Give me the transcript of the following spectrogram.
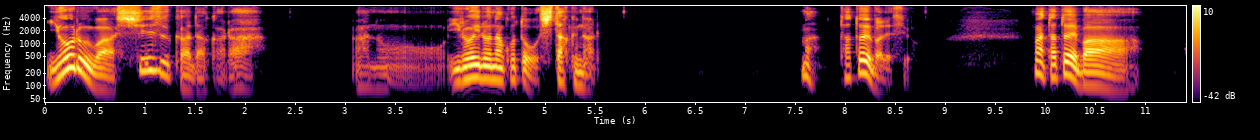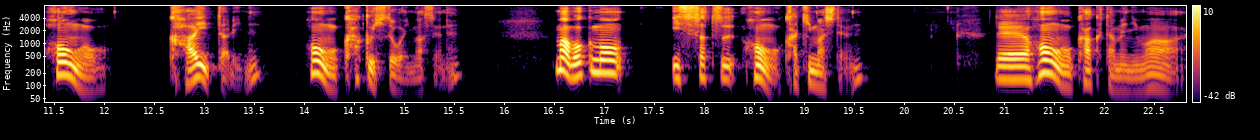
夜は静かだからあのいろいろなことをしたくなる。まあ例えばですよ。まあ例えば本を書いたりね本を書く人がいますよね。まあ僕も一冊本を書きましたよね。で本を書くためには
